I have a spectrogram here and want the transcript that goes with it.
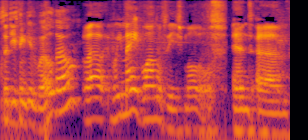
So do you think it will though? Well, we made one of these models, and um,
